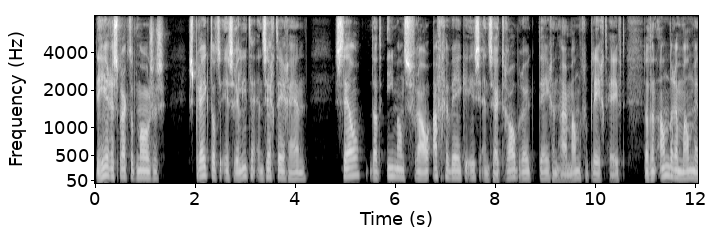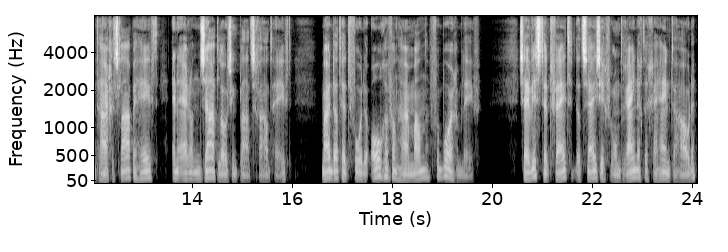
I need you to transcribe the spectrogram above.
De Heere sprak tot Mozes: Spreek tot de Israëlieten en zeg tegen hen: Stel dat iemands vrouw afgeweken is en zij trouwbreuk tegen haar man gepleegd heeft, dat een andere man met haar geslapen heeft en er een zaadlozing plaats gehad heeft, maar dat het voor de ogen van haar man verborgen bleef. Zij wist het feit dat zij zich verontreinigde geheim te houden,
